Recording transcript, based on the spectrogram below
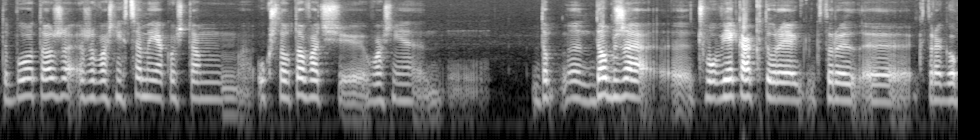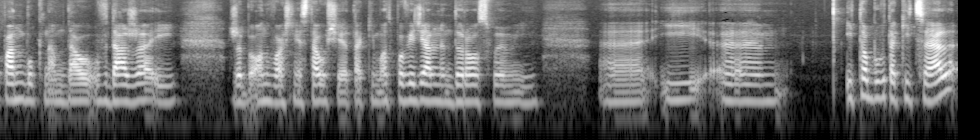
to było to, że, że właśnie chcemy jakoś tam ukształtować właśnie do, dobrze człowieka, który, który, którego Pan Bóg nam dał w darze i żeby on właśnie stał się takim odpowiedzialnym dorosłym i, i i to był taki cel.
